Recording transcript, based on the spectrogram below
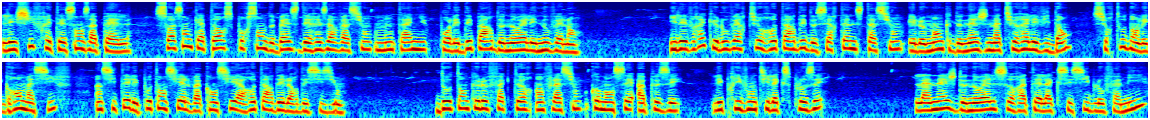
Les chiffres étaient sans appel, 74% de baisse des réservations montagne pour les départs de Noël et Nouvel An. Il est vrai que l'ouverture retardée de certaines stations et le manque de neige naturelle évident, surtout dans les grands massifs, incitaient les potentiels vacanciers à retarder leurs décisions. D'autant que le facteur inflation commençait à peser. Les prix vont-ils exploser? La neige de Noël sera-t-elle accessible aux familles?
